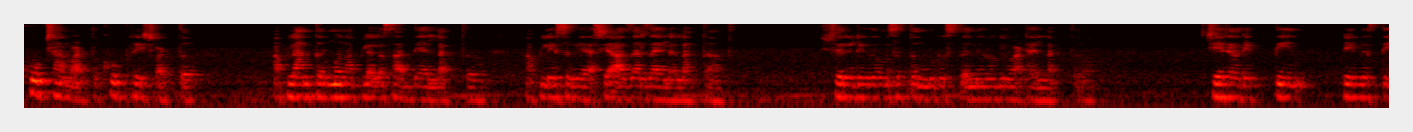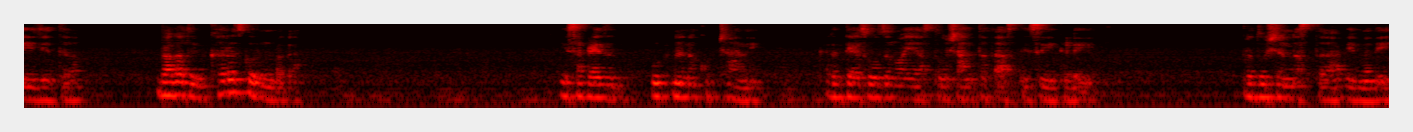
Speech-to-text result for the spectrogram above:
खूप छान वाटतं खूप फ्रेश वाटतं. आपलं अंतर्मन आपल्याला साथ द्यायला लागतं. आपले सगळे असे आजार जायला लागतात. शरीर एकदम असं तंदुरुस्त निरोगी वाटायला लागतं. चेहऱ्यावर एक तीन वेगळंच तेज येतं. बघा तुम्ही खरंच करून बघा. हे सगळ्याचं उठणं ना खूप छान आहे. कारण त्यास ओजनवायू असतो शांतता असते सगळीकडे. प्रदूषण नसतं हवेमध्ये.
